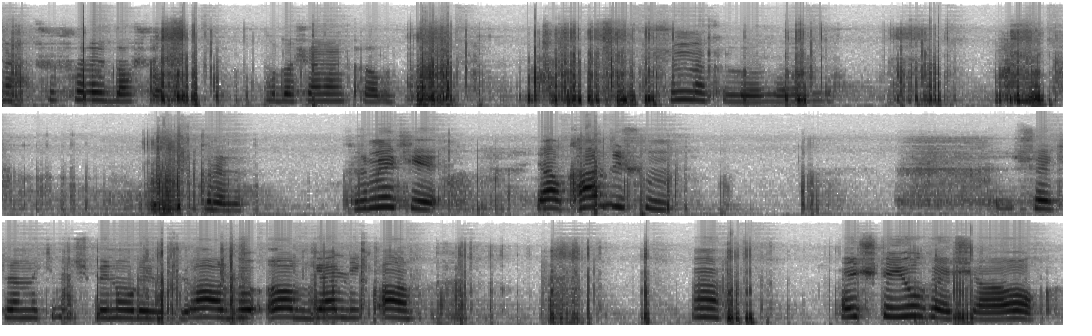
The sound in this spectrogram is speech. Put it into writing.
Heh, şu şöyle bir taş var. Bu taşı hemen kıralım. Şununla kırılıyoruz herhalde. Kır hadi. Kırmıyor ki. Ya kardeşim. Şu ekrandaki bir beni oraya götürüyor. Al, al geldik al. Ha. İşte yok eşya yok.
